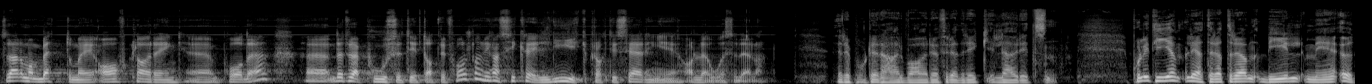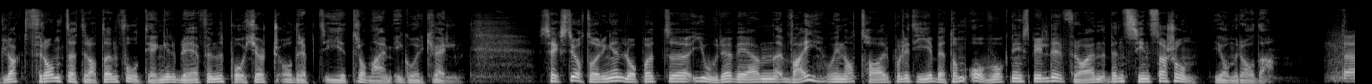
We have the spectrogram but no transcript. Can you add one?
Så Der har man bedt om en avklaring på det. Det tror jeg er positivt at vi får, sånn at vi kan sikre en lik praktisering i alle OECD-land. Reporter her var Fredrik Lauritzen. Politiet leter etter en bil med ødelagt front etter at en fotgjenger ble funnet påkjørt og drept i Trondheim i går kveld. 68-åringen lå på et eh, jorde ved en vei, og i natt har politiet bedt om overvåkningsbilder fra en bensinstasjon i området. De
